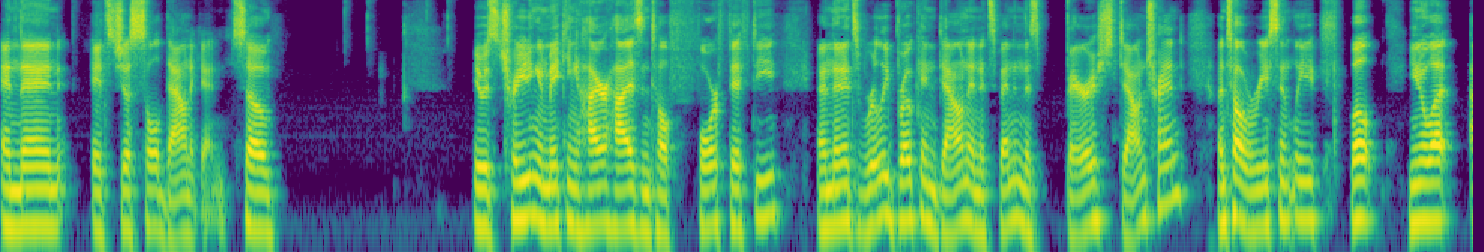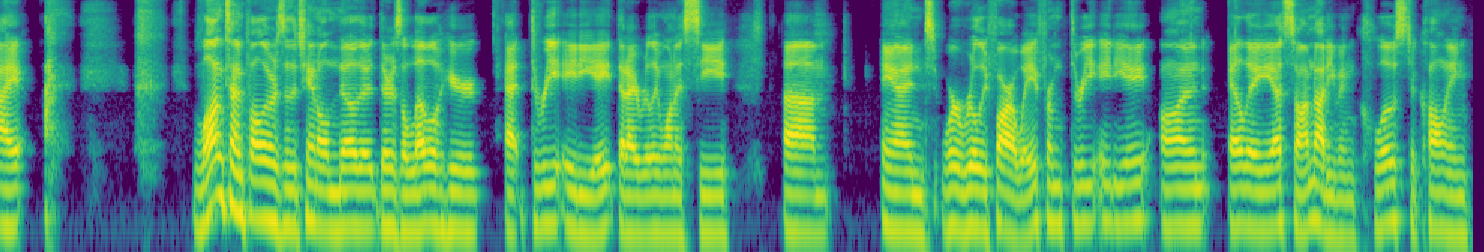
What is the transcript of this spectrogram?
and then it's just sold down again. So it was trading and making higher highs until 450, and then it's really broken down and it's been in this bearish downtrend until recently. Well, you know what? I longtime followers of the channel know that there's a level here at 388 that I really want to see. Um, and we're really far away from 388 on LAES. So I'm not even close to calling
